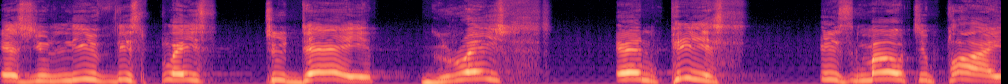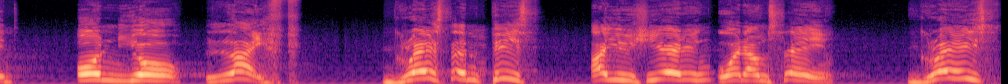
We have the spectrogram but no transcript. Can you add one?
as you leave this place today, grace and peace is multiplied on your life. Grace and peace. Are you hearing what I'm saying? Grace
